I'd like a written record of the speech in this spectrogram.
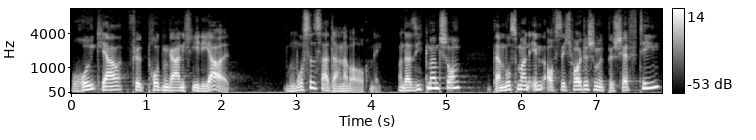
rund ja für Drucken gar nicht ideal. Muss es ja dann aber auch nicht. Und da sieht man schon, da muss man eben auch sich heute schon mit beschäftigen,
